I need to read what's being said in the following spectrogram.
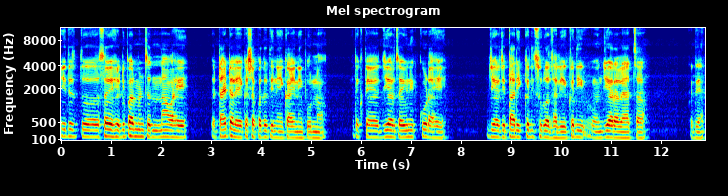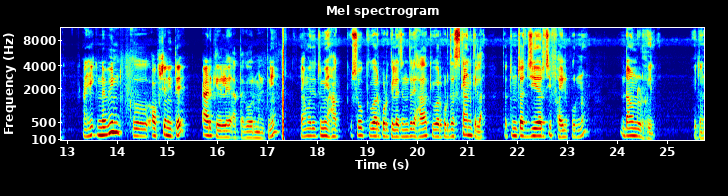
इथे स हे डिपार्टमेंटचं नाव आहे ते टायटल आहे कशा पद्धतीने आहे, काय नाही पूर्ण. इथं त्या जी आरचा युनिक कोड आहे. जी आरची तारीख कधी सुरुवात झाली कधी जी आर आला आजचा कधी आणि एक नवीन ऑप्शन इथे ॲड केलेलं आहे आता गव्हर्मेंटने यामध्ये तुम्ही हा शो क्यू आर कोड केल्याच्यानंतर हा क्यू आर कोड जर स्कॅन केला तर तुमचा जी आरची फाईल पूर्ण डाउनलोड होईल इथून.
